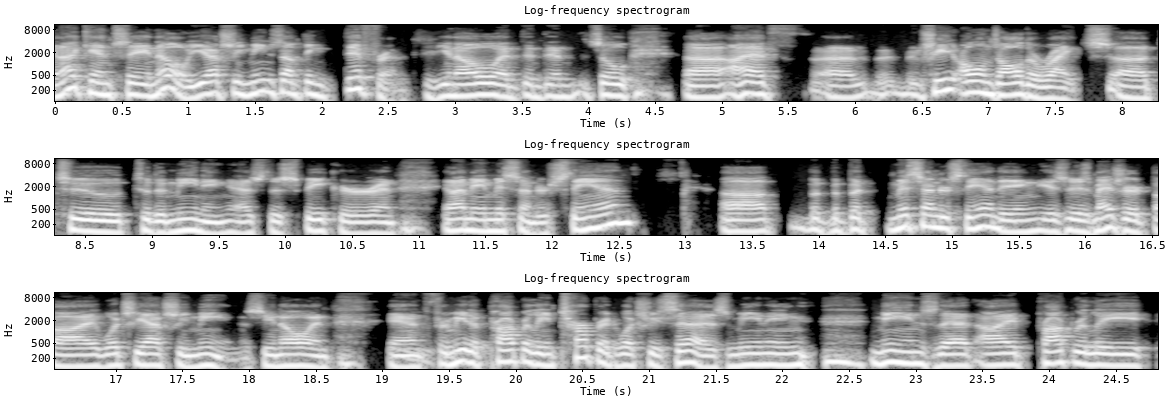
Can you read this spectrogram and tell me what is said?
and i can't say no you actually mean something different you know and and, and so uh, i have uh, she owns all the rights uh, to to the meaning as the speaker. And and i may misunderstand uh, but, but but misunderstanding is is measured by what she actually means, you know, and and for me to properly interpret what she says, meaning means that I properly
